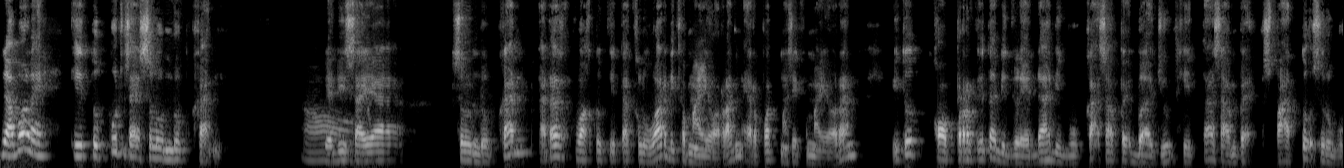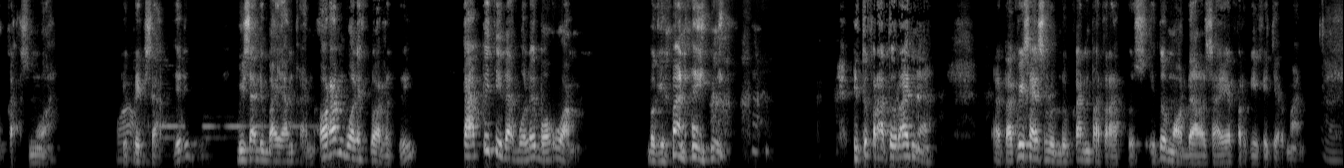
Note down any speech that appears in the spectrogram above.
Nggak boleh. Itu pun saya selundupkan. Oh. Jadi saya selundupkan karena waktu kita keluar di Kemayoran, airport masih Kemayoran, itu koper kita digeledah, dibuka sampai baju kita, sampai sepatu suruh buka semua. Wow. Diperiksa. Jadi bisa dibayangkan, orang boleh keluar negeri, tapi tidak boleh bawa uang. Bagaimana ini? itu peraturannya. Nah, tapi saya selundupkan 400. Itu modal saya pergi ke Jerman. Hmm.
